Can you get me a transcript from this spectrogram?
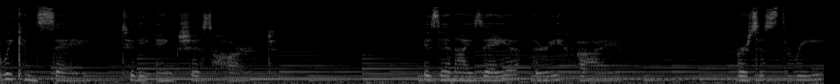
we can say to the anxious heart is in Isaiah 35, verses 3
